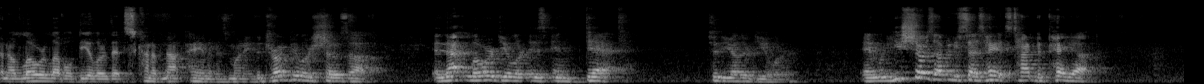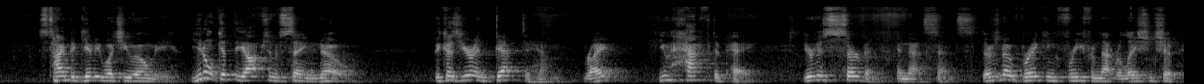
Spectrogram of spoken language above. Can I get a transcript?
in a lower level dealer that's kind of not paying him his money. The drug dealer shows up, and that lower dealer is in debt to the other dealer. And when he shows up and he says, Hey, it's time to pay up, it's time to give me what you owe me, you don't get the option of saying no because you're in debt to him, right? You have to pay. You're his servant in that sense. There's no breaking free from that relationship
